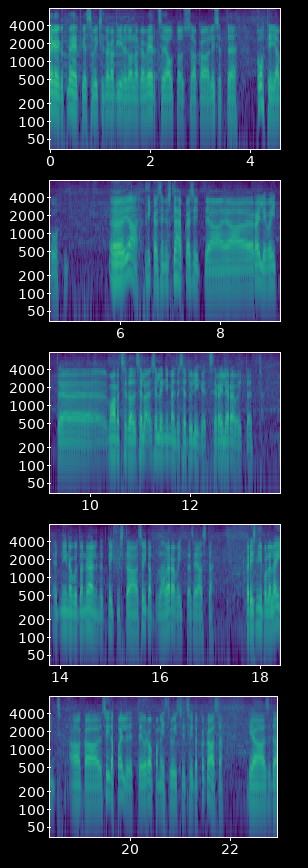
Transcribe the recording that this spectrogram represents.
tegelikult mehed, kes võiksid väga kiired olla ka WRC autos, aga lihtsalt kohti ei jagu. jaa, Mikkelson just läheb ka siit ja, ja rallivõit, ma arvan, et seda, selle, selle nimel ta siia tuligi, et see ralli ära võita, et et nii, nagu ta on öelnud, et kõik, mis ta sõidab, ta tahab ära võita see aasta. päris nii pole läinud, aga sõidab palju, et Euroopa meistrivõistluseid sõidab ka kaasa ja seda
